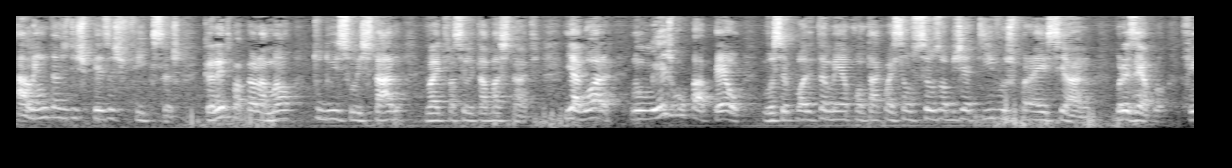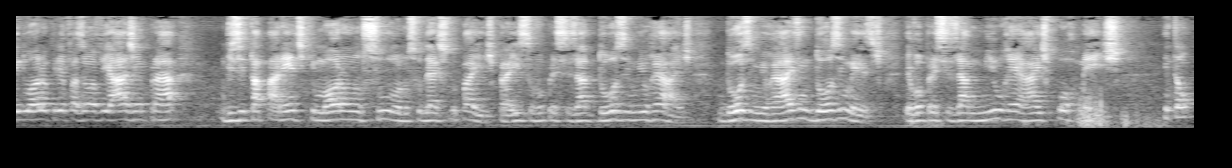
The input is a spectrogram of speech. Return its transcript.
além das despesas fixas. Caneta e papel na mão, tudo isso listado vai te facilitar bastante. E agora, no mesmo papel, você pode também apontar quais são os seus objetivos para esse ano. Por exemplo, fim do ano eu queria fazer uma viagem para visitar parentes que moram no sul ou no sudeste do país. Para isso eu vou precisar 12 mil reais. 12 mil reais em 12 meses. Eu vou precisar mil reais por mês. Então,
